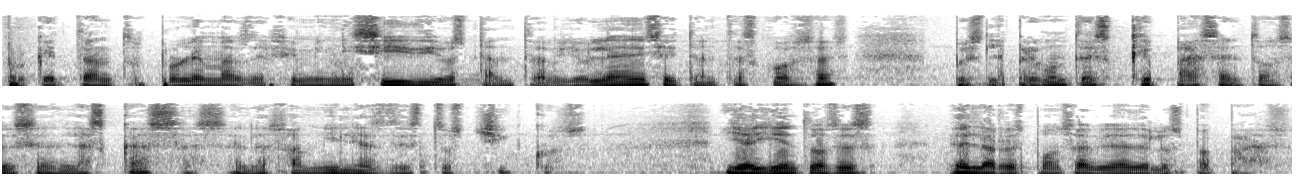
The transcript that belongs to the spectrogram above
Porque tantos problemas de feminicidios, tanta violencia y tantas cosas, pues la pregunta es qué pasa entonces en las casas, en las familias de estos chicos. Y ahí entonces es la responsabilidad de los papás.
